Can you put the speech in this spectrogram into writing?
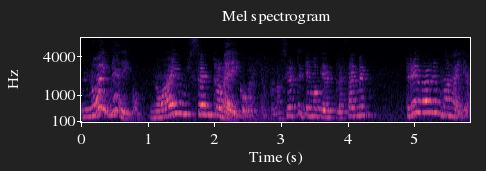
no hay médico, no hay un centro médico, por ejemplo, ¿no es cierto? Y tengo que desplazarme tres barrios más allá.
